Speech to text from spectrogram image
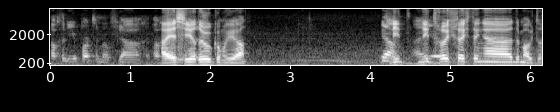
Achter die appartement of ja... achter Hij is hier de hoek omgegaan. Ja, niet hij, niet eh, terug richting eh, de motor.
